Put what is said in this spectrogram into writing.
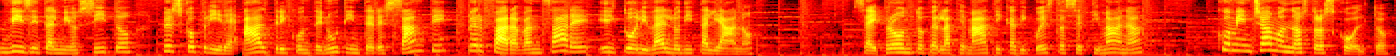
Visita il mio sito per scoprire altri contenuti interessanti per far avanzare il tuo livello di italiano. Sei pronto per la tematica di questa settimana? Cominciamo il nostro ascolto.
